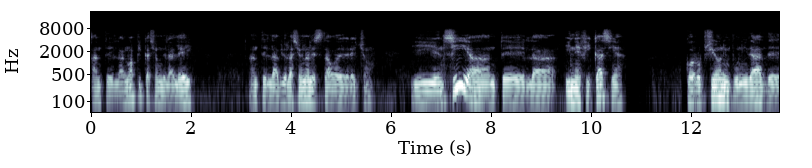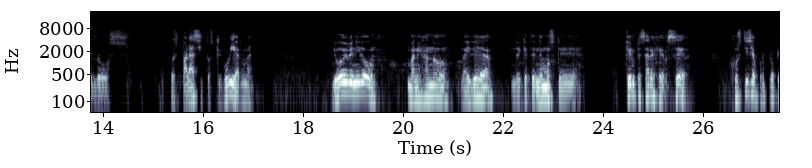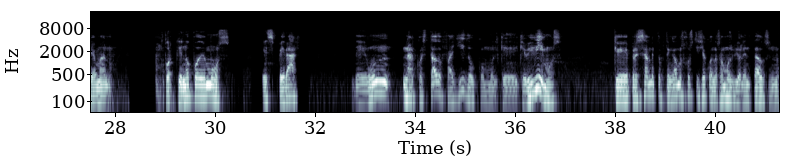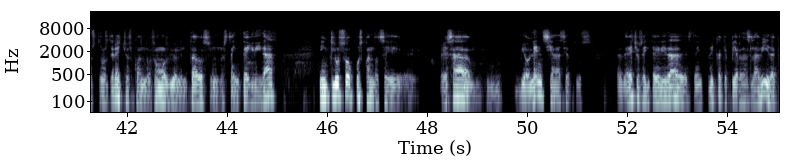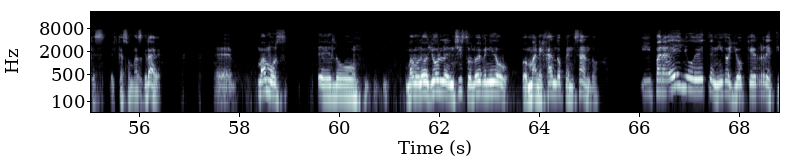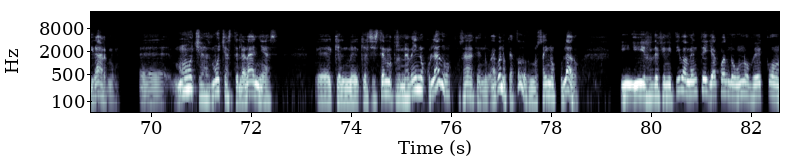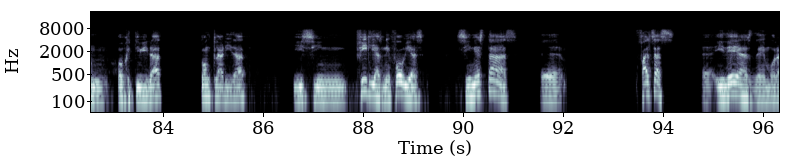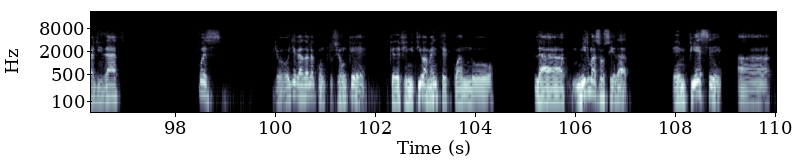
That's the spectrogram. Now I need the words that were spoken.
ante la no aplicación de la ley, ante la violación al Estado de Derecho y en sí ante la ineficacia, corrupción, impunidad de los pues parásitos que gobiernan. Yo he venido manejando la idea de que tenemos que, que empezar a ejercer justicia por propia mano porque no podemos esperar de un narcoestado fallido como el que, vivimos, que precisamente obtengamos justicia cuando somos violentados en nuestros derechos, cuando somos violentados en nuestra integridad, incluso pues cuando esa violencia hacia tus derechos e integridad este, implica que pierdas la vida, que es el caso más grave. Eh, vamos, eh, lo, vamos, yo lo insisto, lo he venido manejando, pensando, y para ello he tenido yo que retirarme. Eh, muchas, muchas telarañas eh, que, el, que el sistema pues, me había inoculado, o sea, que, ah, bueno, que a todos nos ha inoculado. y definitivamente ya cuando uno ve con objetividad, con claridad, y sin filias ni fobias, sin estas eh, falsas eh, ideas de moralidad, pues yo he llegado a la conclusión que, que definitivamente cuando la misma sociedad empiece a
